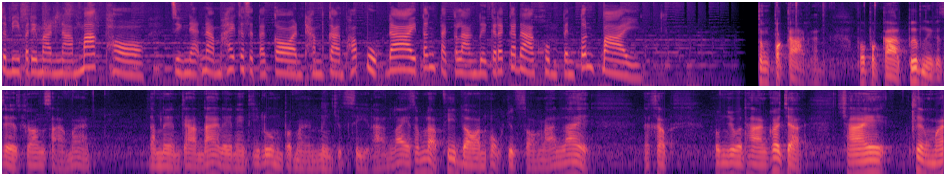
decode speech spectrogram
จะมีปริมาณน้ำมากพอ จึงแนะนำให้เกษตรกรทำการเพาะปลูกได้ตั้งแต่กลางเดือนกรกฎาคมเป็นต้นไป ต้องประกาศกันเพราะประกาศปุ๊บในเกษตรกรสามารถดำเนินการได้เลยในที่รุ่มประมาณ 1.4 ล้านไร่สำหรับที่ดอน 6.2 ล้านไร่นะครับ รมชลประทานก็จะใช้เครื่องไม้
